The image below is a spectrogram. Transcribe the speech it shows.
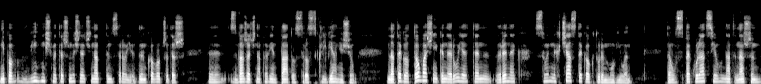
Nie powinniśmy też myśleć nad tym zero-jedynkowo, czy też y, zważać na pewien patos, rozkliwianie się. Dlatego to właśnie generuje ten rynek słynnych ciastek, o którym mówiłem. Tą spekulację nad naszym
